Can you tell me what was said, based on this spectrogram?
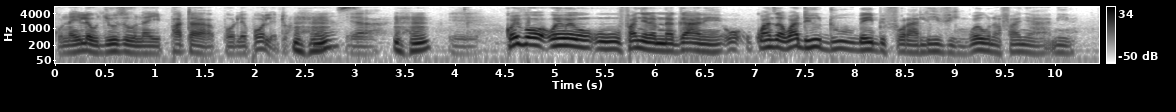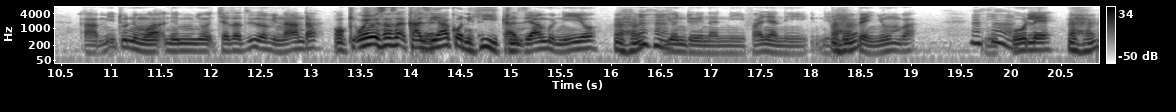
kuna ile ujuzi unaipata polepole tu Yes. yeah. mm-hmm. Yeah. kwa hivyo wewe ufanye namna gani kwanza what do you do maybe for a living wewe unafanya nini ah, mi tu ni, mwa- ni mchezaji wa vinanda okay. wewe sasa kazi yeah. yako ni hii tu kazi yangu ni hiyo Aha, hiyo ndio inanifanya ni nilipe nyumba nikule -huh.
